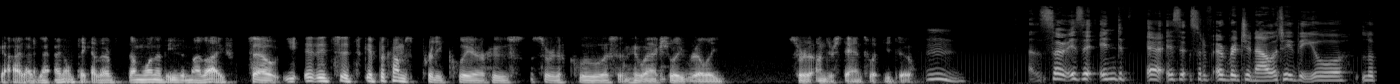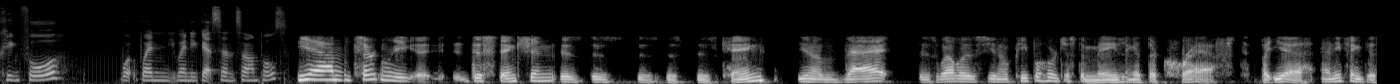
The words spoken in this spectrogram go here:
God, I, I don't think I've ever done one of these in my life. So it, it's it's it becomes pretty clear who's sort of clueless and who actually really sort of understands what you do. Mm. So is it ind- uh, is it sort of originality that you're looking for? When when you get sent samples? Yeah, I mean, certainly uh, distinction is, is is is is king. You know that as well as you know people who are just amazing at their craft. But yeah, anything dis-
